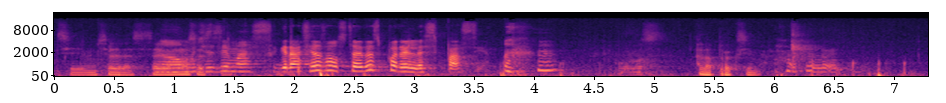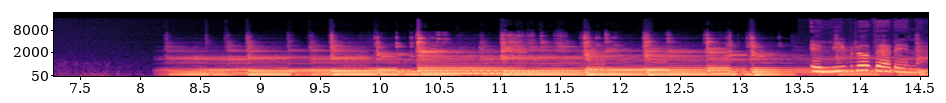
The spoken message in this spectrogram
Sí, muchas gracias. No, muchísimas gracias a ustedes por el espacio. Nos vemos a la próxima. Hasta luego. El libro de arena.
